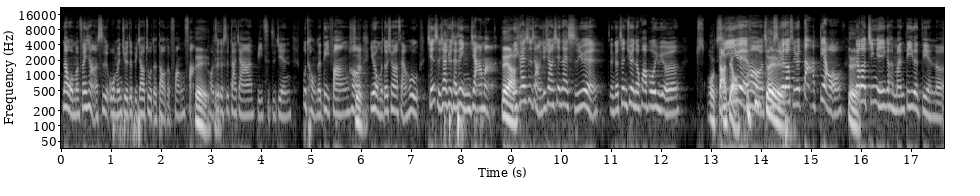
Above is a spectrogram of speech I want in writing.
那我们分享的是我们觉得比较做得到的方法。对，好，这个是大家彼此之间不同的地方哈。因为我们都希望散户坚持下去才是赢家嘛。对啊，离开市场就像现在十月整个证券的划拨余额，哦，十一月哈，从十月到十月大掉，掉到今年一个很蛮低的点了，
